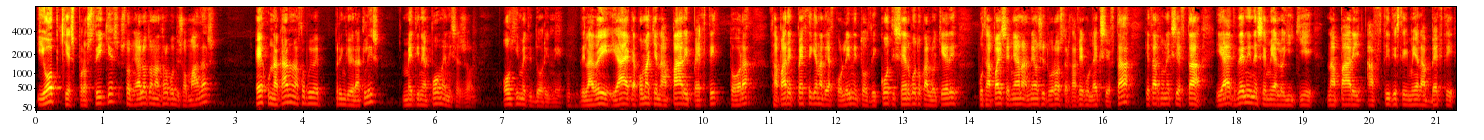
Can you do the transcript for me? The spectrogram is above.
οι όποιες προσθήκες στο μυαλό των ανθρώπων της ομάδας έχουν να κάνουν αυτό που είπε πριν και ο Ηρακλής με την επόμενη σεζόν. Όχι με την τωρινη Δηλαδή η ΑΕΚ ακόμα και να πάρει παίχτη τώρα, θα πάρει παίχτη για να διευκολύνει το δικό της έργο το καλοκαίρι που θα πάει σε μια ανανέωση του ρόστερ. Θα φύγουν 6-7 και θα έρθουν 6-7. Η ΑΕΚ δεν είναι σε μια λογική να πάρει αυτή τη στιγμή ένα παίχτη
